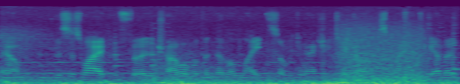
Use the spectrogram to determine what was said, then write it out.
Now, this is why I prefer to travel with another light so we can actually take on the spider together.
